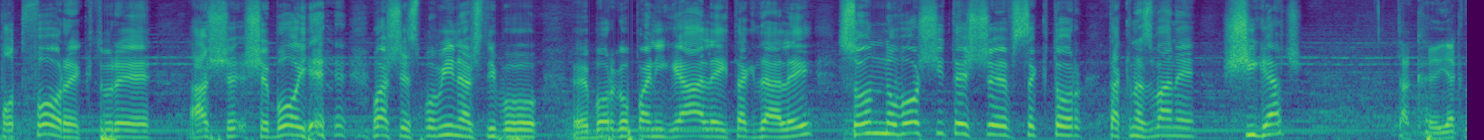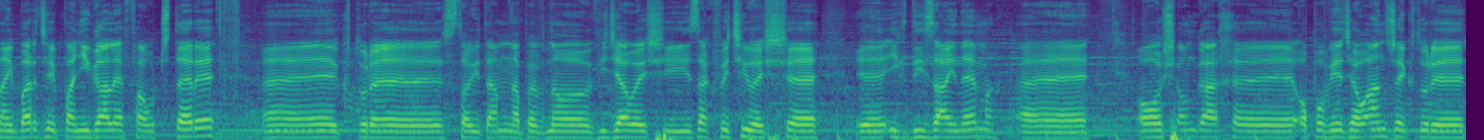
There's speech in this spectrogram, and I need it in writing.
potwory, które aż się, boję właśnie wspominać, typu e, Borgo Panigale i tak dalej. Są nowości też e, w sektor tak nazwany ścigacz. Tak, jak najbardziej Panigale V4, e, które stoi tam, na pewno widziałeś i zachwyciłeś się e, ich designem. E, o osiągach e, opowiedział Andrzej, który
